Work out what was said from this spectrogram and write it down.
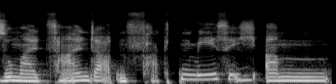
So mal Zahlen, Daten, Faktenmäßig. Ähm,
